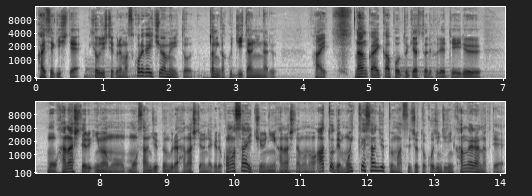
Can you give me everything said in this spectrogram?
解析して表示してくれます。これが一番メリット。とにかく時短になる。はい。何回かポッドキャストで触れている、もう話してる、今ももう30分ぐらい話してるんだけど、この最中に話したものを後でもう一回30分待つってちょっと個人的に考えられなくて、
